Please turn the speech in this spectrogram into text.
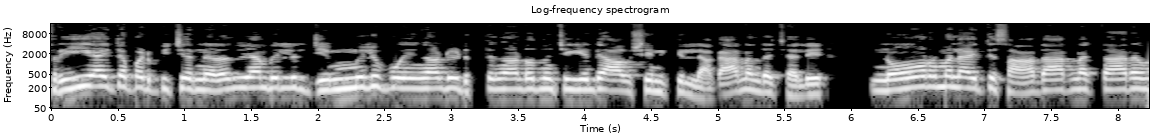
ഫ്രീ ആയിട്ട് പഠിപ്പിച്ചു തരുന്നത്. അത് ഞാൻ വലിയൊരു ജിമ്മിൽ പോയിങ്ങാണ്ട് എടുത്തുങ്ങാണ്ടൊന്നും ചെയ്യേണ്ട ആവശ്യം എനിക്കില്ല. കാരണം എന്താ വെച്ചാൽ നോർമലായിട്ട് സാധാരണക്കാരൻ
